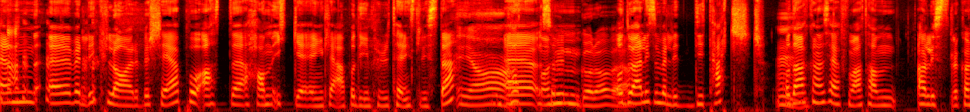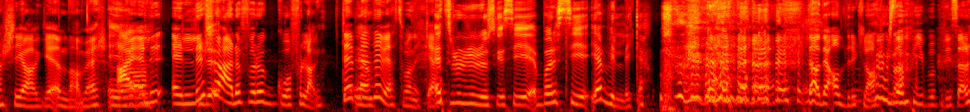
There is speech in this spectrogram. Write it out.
en eh, veldig klar beskjed på at eh, han ikke egentlig er på din prioriteringsliste. Ja. Eh, Når som- hun går over. Og du er liksom veldig detached. Og da kan jeg se for meg at han har lyst til å kanskje jage enda mer. Ja. Nei, eller, eller så er det for å gå for langt. Det, men Ja. det vet man ikke. Jeg trodde du skulle si Bare si 'jeg vil ikke'. Det hadde jeg aldri klart som people-priser.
